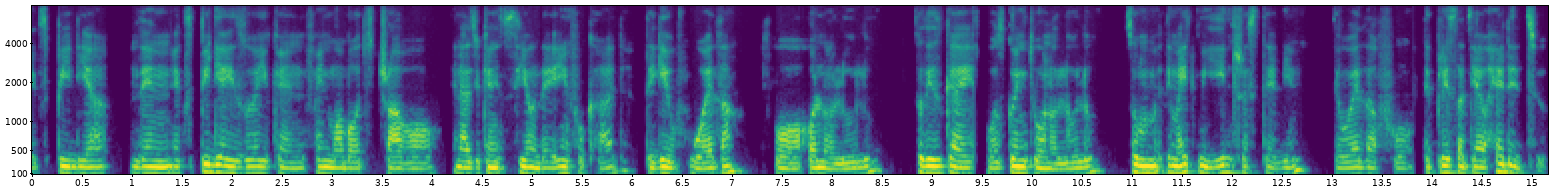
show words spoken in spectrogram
Expedia then Expedia is where you can find more about travel. And as you can see on the info card, they give weather for Honolulu. So this guy was going to Honolulu. So they might be interested in the weather for the place that they are headed to.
